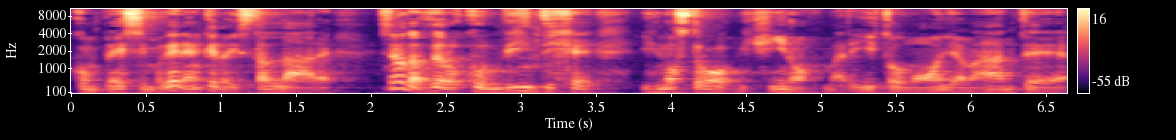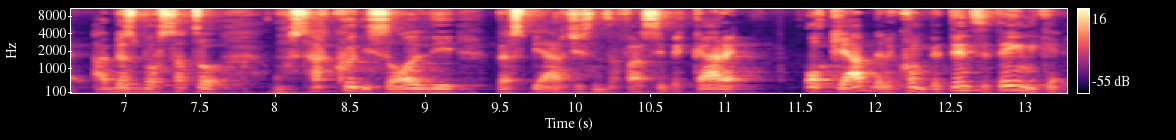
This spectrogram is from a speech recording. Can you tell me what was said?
complessi, magari anche da installare, siamo davvero convinti che il nostro vicino, marito, moglie, amante abbia sborsato un sacco di soldi per spiarci senza farsi beccare o che abbia le competenze tecniche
